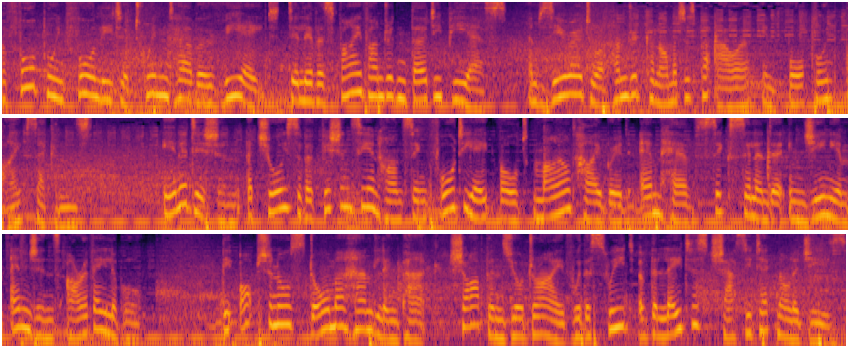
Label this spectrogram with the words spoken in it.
4.4-litre twin-turbo V8 delivers 530 PS and 0 to 100 kilometers per hour in 4.5 seconds. In addition, a choice of efficiency-enhancing 48-volt mild hybrid MHEV six-cylinder Ingenium engines are available. The optional Stormer handling pack sharpens your drive with a suite of the latest chassis technologies.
